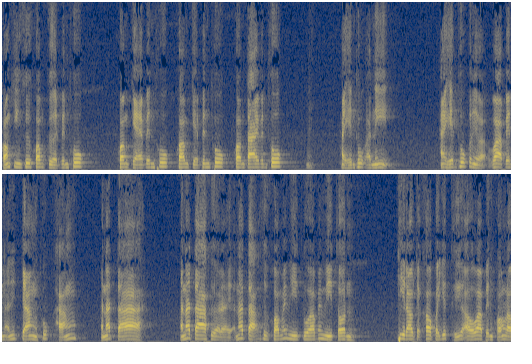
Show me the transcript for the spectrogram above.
ของจริงคือความเกิดเป็นทุกข์ความแก่เป็นทุกข์ความเจ็บเป็นทุกข์ความตายเป็นทุกข์ให้เห็นทุกข์อันนี้ ให้เห็นทุกข์นี่ว่าเป็นอนิจจังทุกขัง อนัตตา อนัตตาคืออะไร อนัตตาคือความไม่มีตัวไม่มีตน ที่เราจะเข้าไปยึดถือเอาว่าเป็นของเรา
